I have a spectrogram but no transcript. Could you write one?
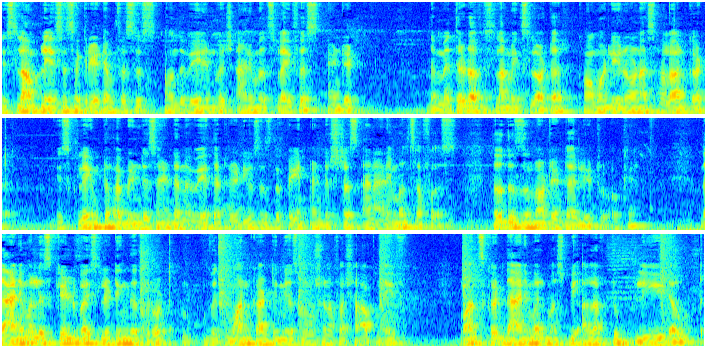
Islam places a great emphasis on the way in which animals' life is ended. The method of Islamic slaughter, commonly known as halal cut, is claimed to have been designed in a way that reduces the pain and distress an animal suffers. Though this is not entirely true, okay? The animal is killed by slitting the throat with one continuous motion of a sharp knife once cut, the animal must be allowed to bleed out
